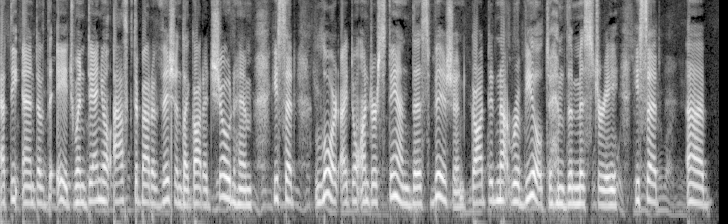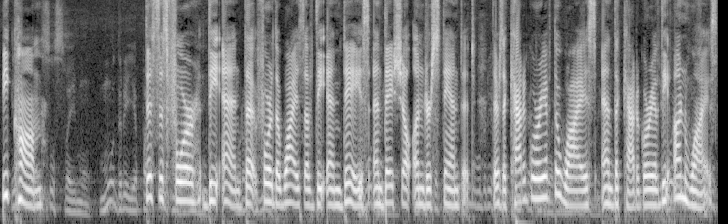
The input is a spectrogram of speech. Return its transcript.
at the end of the age. When Daniel asked about a vision that God had showed him, he said, Lord, I don't understand this vision. God did not reveal to him the mystery. He said, uh, Be calm. This is for the end, that for the wise of the end days, and they shall understand it. There's a category of the wise and the category of the unwise.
